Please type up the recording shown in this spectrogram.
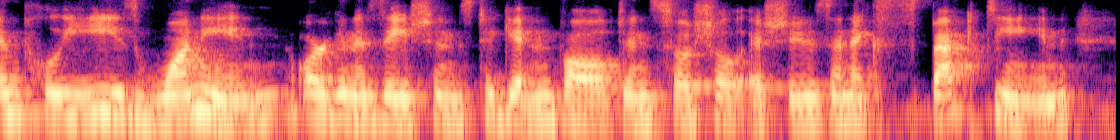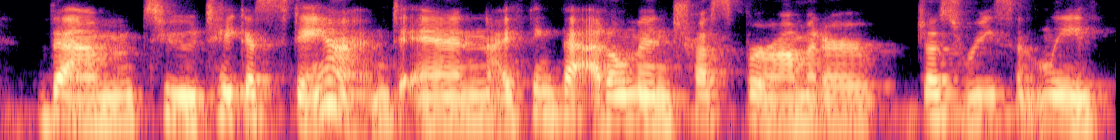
employees wanting organizations to get involved in social issues and expecting them to take a stand. And I think the Edelman Trust Barometer just recently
